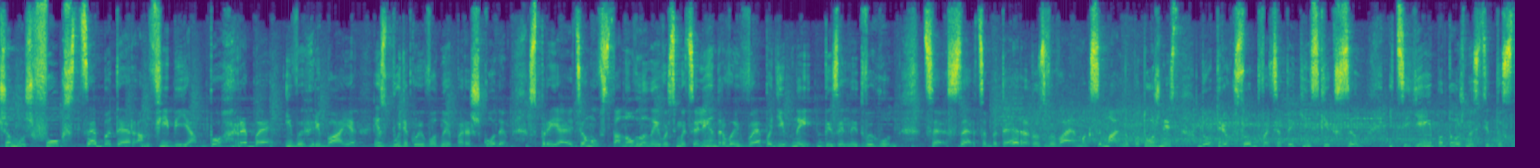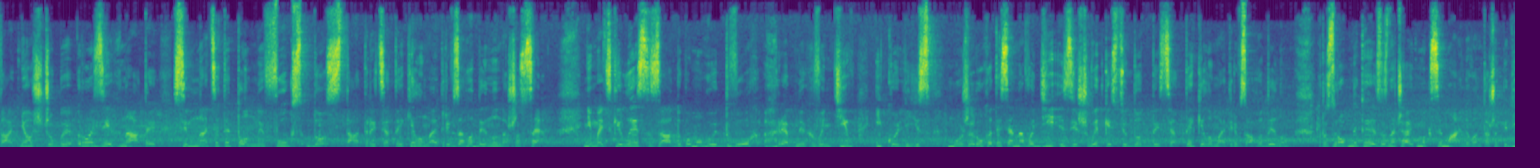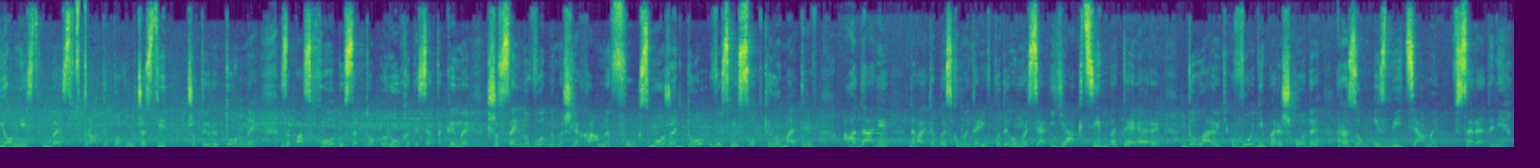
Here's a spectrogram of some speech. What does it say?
Чому ж Фукс це БТР амфібія, бо гребе і вигрібає із будь-якої водної перешкоди. Сприяє цьому встановлений восьмициліндровий В-подібний дизельний двигун. Це серце БТР розвиває максимальну потужність до 320 кінських сил. І цієї потужності достатньо, щоб розігнати 17-тонний фукс до 130 км за годину на шосе. Німецький лис за допомогою двох гребних гвинтів і коліс може рухатися на воді зі швидкістю до 10 км за годину. Розробники зазначають максимальну вантажопідйомність без втрати плавучості 4 тонни. Запас ходу, себто рухатися такими шосейно-водними шляхами, фукс можуть до 800 кілометрів. А далі давайте без коментарів подивимося, як ці БТРи долають водні перешкоди разом із бійцями всередині.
